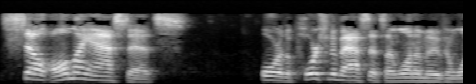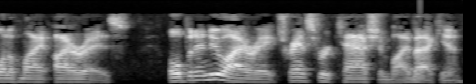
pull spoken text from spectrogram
sell all my assets or the portion of assets I want to move in one of my IRAs, open a new IRA, transfer cash and buy back in.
